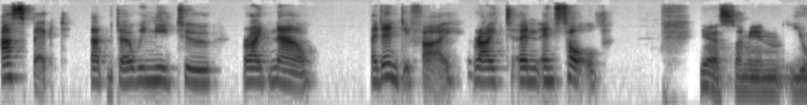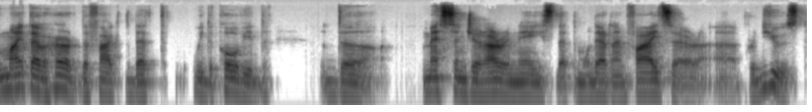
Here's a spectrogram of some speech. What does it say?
aspect that uh, we need to right now identify, right, and, and solve. Yes, I mean, you might have heard the fact that with the COVID, the messenger RNAs that Moderna and Pfizer uh, produced,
